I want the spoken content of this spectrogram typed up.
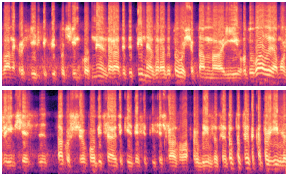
званих російських відпочинку, не заради дитини, а заради того, щоб там е, її годували, а може їм ще також пообіцяють якісь 10 тисяч разово рублів за це. Тобто це така торгівля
